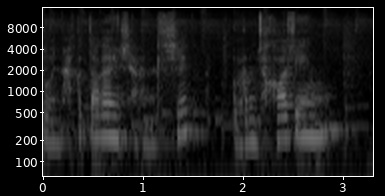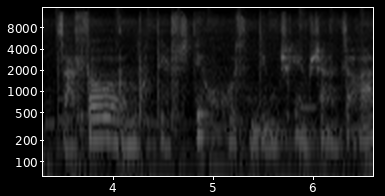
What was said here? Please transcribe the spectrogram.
ялцчгүй накатагийн шагнал шиг уран зохиолын залуу уран бүтээлчдийг хуулан дэмжих юм шагнал байгаа.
